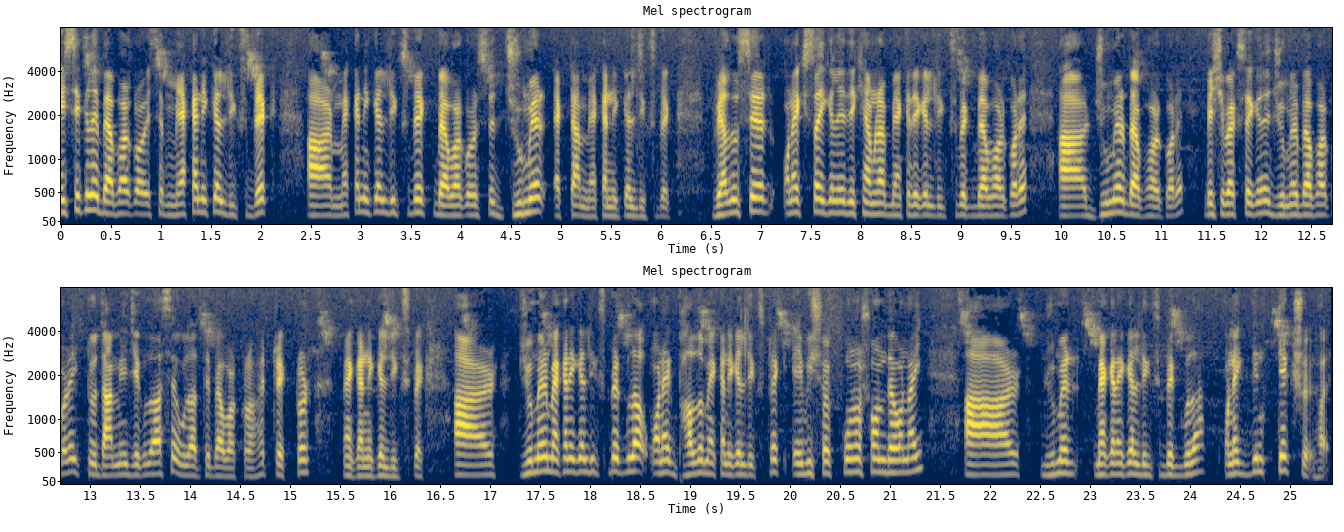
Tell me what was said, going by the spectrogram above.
এই সাইকেলে ব্যবহার করা হয়েছে মেকানিক্যাল ডিস্ক ব্রেক, আর মেকানিক্যাল ডিস্ক ব্রেক ব্যবহার করা হচ্ছে জুমের একটা মেকানিক্যাল ডিস্ক ব্রেক। ভ্যালুসের অনেক সাইকেলে দেখি আমরা মেকানিক্যাল ডিস্ক ব্রেক ব্যবহার করে, আর জুমের ব্যবহার করে। বেশিরভাগ সাইকেলে জুমের ব্যবহার করে, একটু দামি যেগুলো আছে, ওগুলোতে ব্যবহার করা হয় ট্রেক্টর মেকানিক্যাল ডিস্ক ব্রেক। আর জুমের মেকানিক্যাল ডিস্ক ব্রেকগুলো অনেক ভালো মেকানিক্যাল ডিস্ক ব্রেক এই বিষয়ে কোনো সন্দেহ নাই। আর জুমের মেকানিক্যাল ডিস্ক ব্রেকগুলো অনেক দিন টেকসই হয়।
